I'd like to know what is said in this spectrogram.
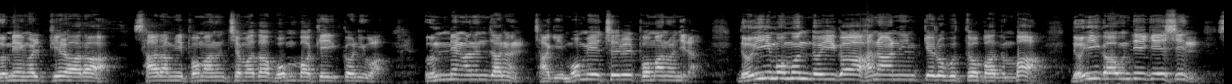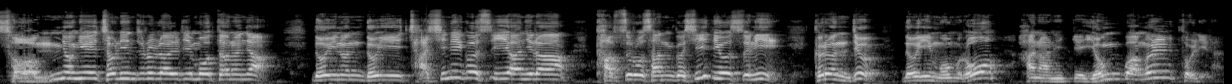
음행을 피하라. 사람이 범하는 죄마다 몸 밖에 있거니와 음맹하는 자는 자기 몸의 죄를 범하느니라. 너희 몸은 너희가 하나님께로부터 받은 바 너희 가운데 계신 성령의 전인 줄을 알지 못하느냐? 너희는 너희 자신의 것이 아니라 값으로 산 것이 되었으니 그런즉 너희 몸으로 하나님께 영광을 돌리라.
